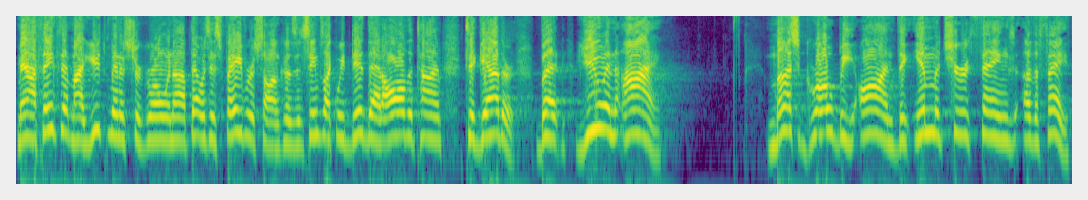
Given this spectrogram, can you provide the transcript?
Man, I think that my youth minister growing up, that was his favorite song because it seems like we did that all the time together. But you and I, must grow beyond the immature things of the faith.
